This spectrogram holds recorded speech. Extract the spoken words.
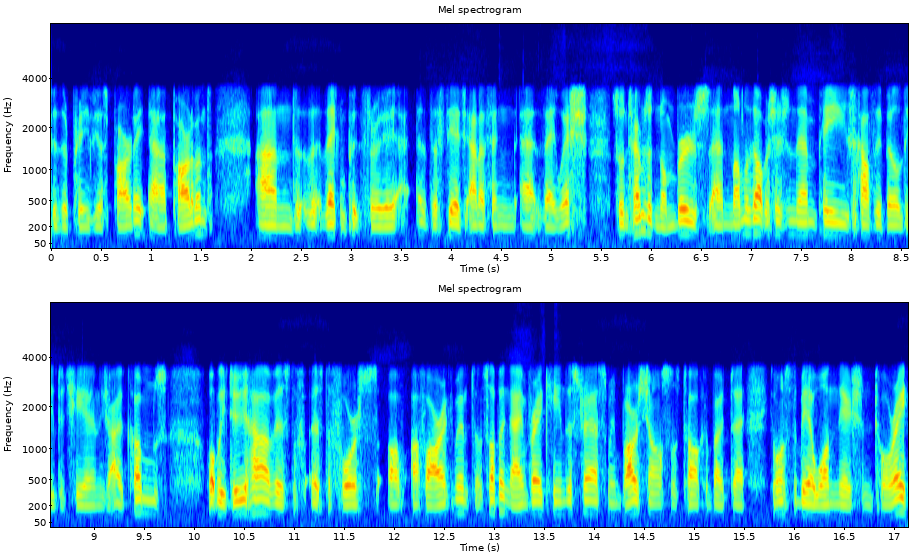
to the previous party uh, Parliament, and they can put through at the stage anything uh, they wish. So, in terms of numbers, uh, none of the opposition MPs have the ability to change outcomes. What we do have is the, is the force of, of argument, and something I'm very keen to stress. I mean, Boris Johnson's talked about uh, he wants to be a one nation Tory.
